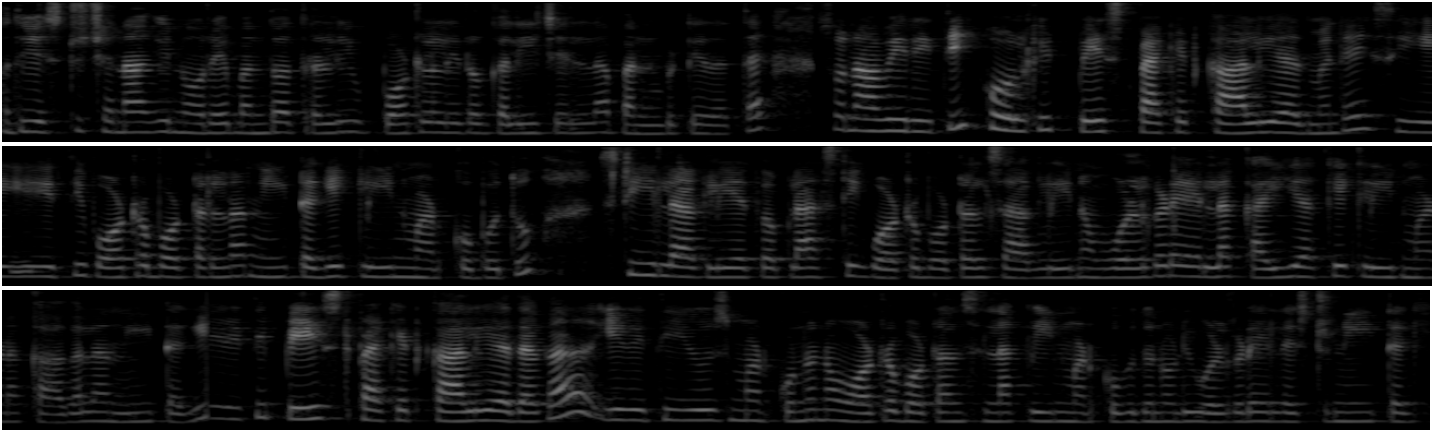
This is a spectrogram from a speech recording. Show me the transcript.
ಅದು ಎಷ್ಟು ಚೆನ್ನಾಗಿ ನೊರೆ ಬಂದು ಅದರಲ್ಲಿ ಬಾಟ್ಲಲ್ಲಿರೋ ಗಲೀಜೆಲ್ಲ ಬಂದ್ಬಿಟ್ಟಿರುತ್ತೆ. ಸೊ ನಾವು ಈ ರೀತಿ ಕೋಲ್ಗೇಟ್ ಪೇಸ್ಟ್ ಪ್ಯಾಕೆಟ್ ಖಾಲಿ ಆದಮೇಲೆ ಸಿ ಈ ರೀತಿ ವಾಟರ್ ಬಾಟಲ್ನ ನೀಟಾಗಿ ಕ್ಲೀನ್ ಮಾಡ್ಕೋಬೋದು. ಸ್ಟೀಲ್ ಆಗಲಿ ಅಥವಾ ಪ್ಲಾಸ್ಟಿಕ್ ವಾಟರ್ ಬಾಟಲ್ಸ್ ಆಗಲಿ ನಾವು ಒಳಗಡೆ ಎಲ್ಲ ಕೈ ಹಾಕಿ ಕ್ಲೀನ್ ಮಾಡೋಕ್ಕಾಗಲ್ಲ ನೀಟಾಗಿ. ಈ ರೀತಿ ಪೇಸ್ಟ್ ಪ್ಯಾಕೆಟ್ ಖಾಲಿ ಆದಾಗ ಈ ರೀತಿ ಯೂಸ್ ಮಾಡಿಕೊಂಡು ನಾವು ವಾಟರ್ ಬಾಟಲ್ಸ್ ಎಲ್ಲ ಕ್ಲೀನ್ ಮಾಡ್ಕೋಬೋದು. ನೋಡಿ ಒಳಗಡೆ ಎಲ್ಲ ಎಷ್ಟು ನೀಟಾಗಿ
